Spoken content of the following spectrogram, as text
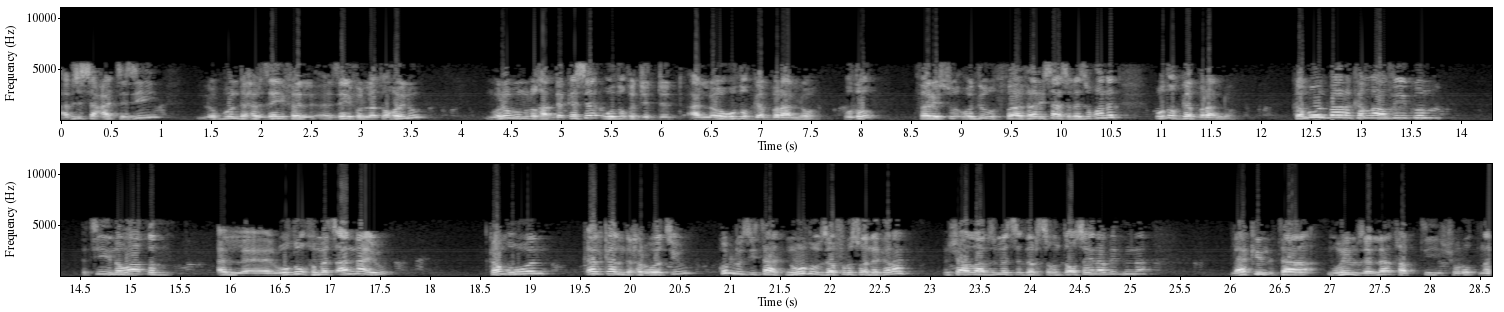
ابز ساعات زي لبون دحر زي فل زي فلته خوينو ملو بملو خد دكسه وضوء جدد الله وضوء قبر الله وضوء فريسو وضوء فريسا لزغنت وضوء قبر الله كمون بارك كمون كلكل دحروتيو كل زيتات نوضو زفرسو نقرات ان شاء الله بزمت درس توصينا باذننا لكن تا مهم زلا قبتي شروطنا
